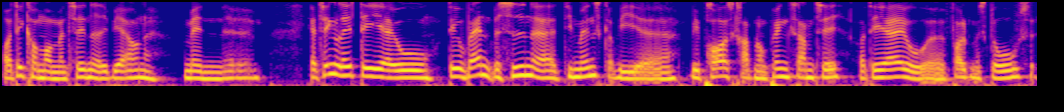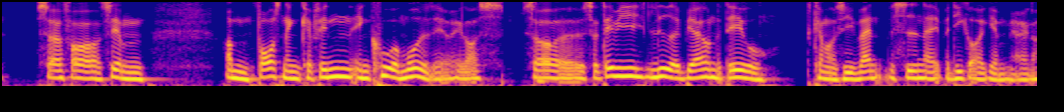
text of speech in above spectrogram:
og det kommer man til ned i bjergene. Men øh, jeg tænker lidt, det er jo, det er jo vand ved siden af de mennesker, vi, øh, vi prøver at skrabe nogle penge sammen til, og det er jo øh, folk med sklerose. Sørg for at se, om, om forskningen kan finde en kur mod det, ikke også? Så, øh, så det, vi lider i bjergene, det er jo, kan man sige, vand ved siden af, hvad de går igennem, ikke?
